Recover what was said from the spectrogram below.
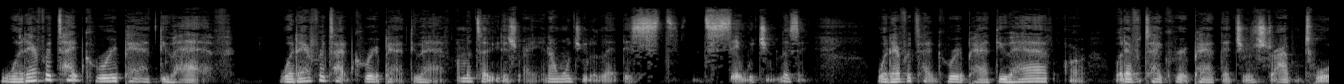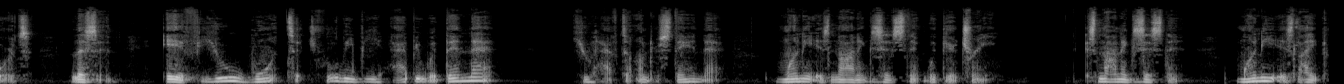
whatever type career path you have, whatever type career path you have, I'm gonna tell you this right, and I want you to let this sit with you. Listen, whatever type career path you have, or whatever type career path that you're striving towards, listen, if you want to truly be happy within that, you have to understand that money is non-existent with your dream. It's non-existent. Money is like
